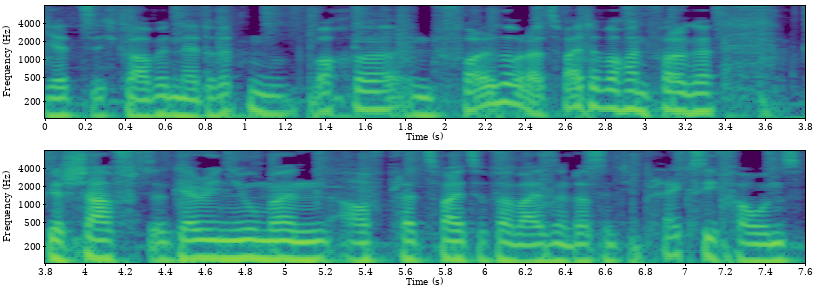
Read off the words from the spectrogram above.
jetzt, ich glaube, in der dritten Woche in Folge oder zweite Woche in Folge geschafft, Gary Newman auf Platz 2 zu verweisen und das sind die Plexiphones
